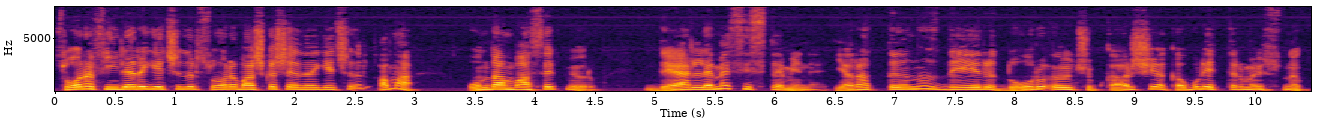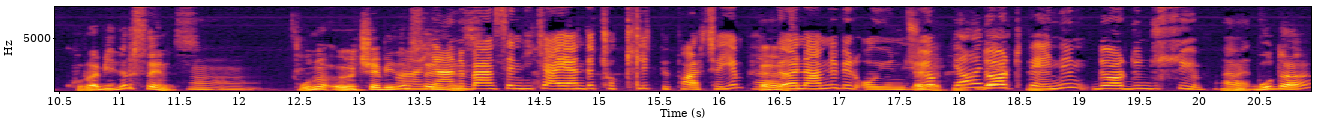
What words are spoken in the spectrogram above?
Sonra fiillere geçilir, sonra başka şeylere geçilir ama ondan bahsetmiyorum. değerleme sistemini yarattığınız değeri doğru ölçüp karşıya kabul ettirme üstüne kurabilirseniz hmm. Bunu ölçebilirseniz. Ha, yani ben senin hikayende çok kilit bir parçayım evet. ve önemli bir oyuncuyum. Evet. Yani 4P'nin dördüncüsüyüm. Evet. Bu da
